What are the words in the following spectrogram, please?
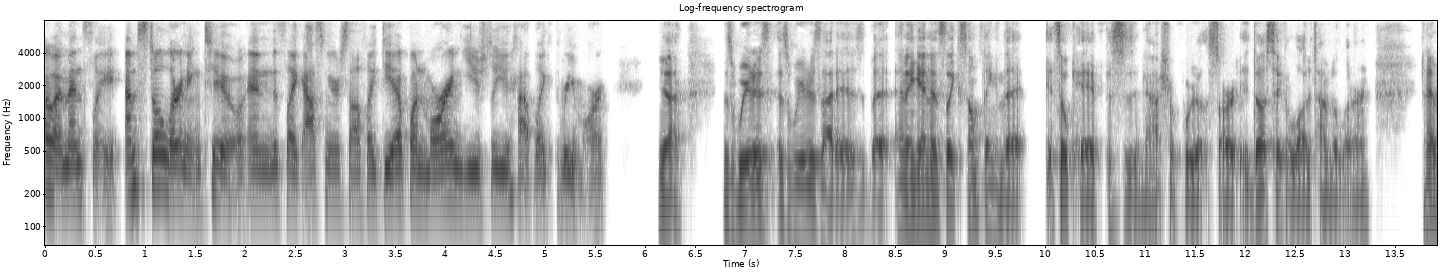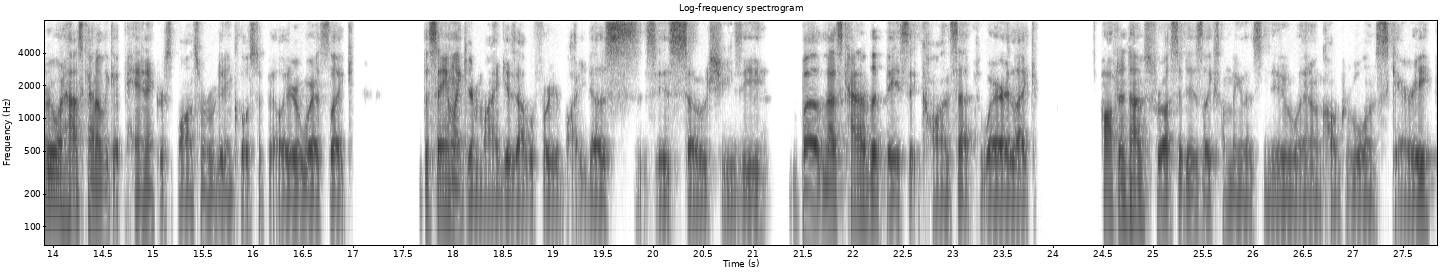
Oh, immensely. I'm still learning too. And it's like asking yourself, like, do you have one more? And usually you have like three more. Yeah. As weird as as weird as that is. But and again, it's like something that it's okay if this is a natural for you the start. It does take a lot of time to learn. And everyone has kind of like a panic response when we're getting close to failure, where it's like the saying like your mind gives out before your body does is, is so cheesy. But that's kind of the basic concept where like oftentimes for us it is like something that's new and uncomfortable and scary.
